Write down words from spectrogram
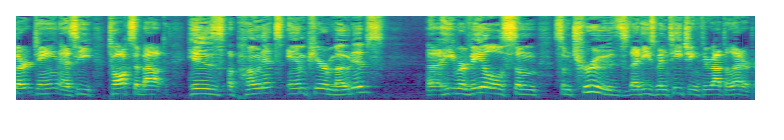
13, as he talks about his opponent's impure motives. Uh, he reveals some some truths that he's been teaching throughout the letter.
